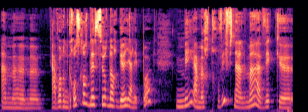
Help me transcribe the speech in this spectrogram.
à me, avoir une grosse, grosse blessure d'orgueil à l'époque, mais à me retrouver finalement avec euh,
